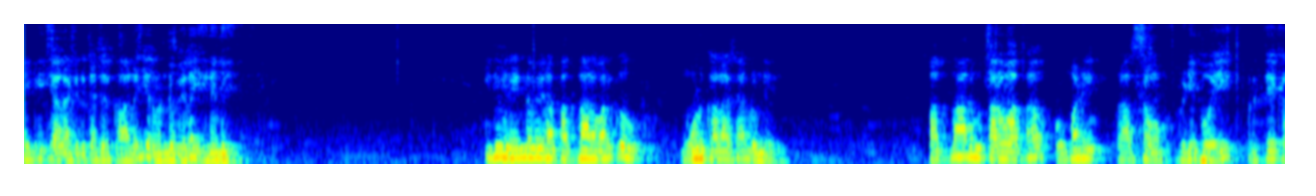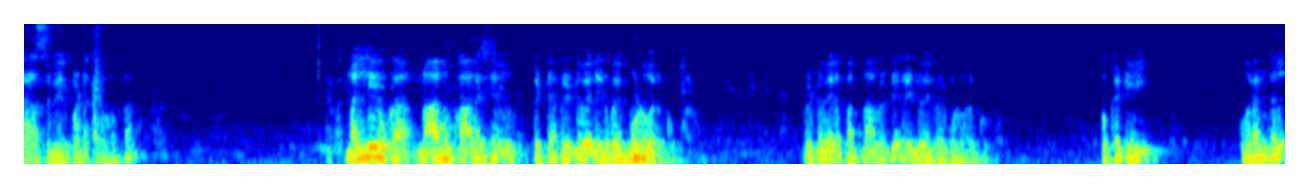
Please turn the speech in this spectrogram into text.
జగిత్యాల అగ్రికల్చర్ కాలేజీ రెండు వేల ఎనిమిది ఇది రెండు వేల పద్నాలుగు వరకు మూడు కళాశాలలు ఉండేవి పద్నాలుగు తర్వాత ఉమ్మడి రాష్ట్రం విడిపోయి ప్రత్యేక రాష్ట్రం ఏర్పడిన తర్వాత మళ్ళీ ఒక నాలుగు కళాశాలలు పెట్టారు రెండు వేల ఇరవై మూడు వరకు రెండు వేల పద్నాలుగు నుండి రెండు వేల ఇరవై మూడు వరకు ఒకటి వరంగల్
